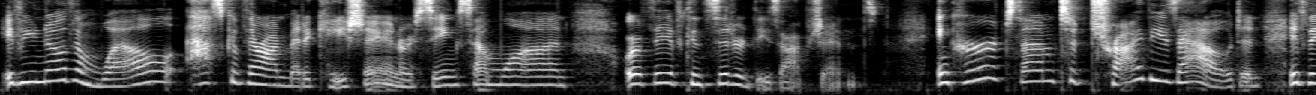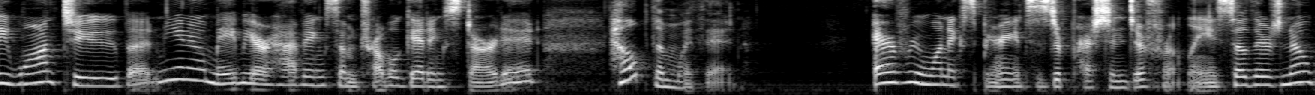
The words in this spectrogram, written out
If you know them well, ask if they're on medication or seeing someone, or if they have considered these options. Encourage them to try these out, and if they want to, but you know, maybe are having some trouble getting started, help them with it. Everyone experiences depression differently, so there's no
